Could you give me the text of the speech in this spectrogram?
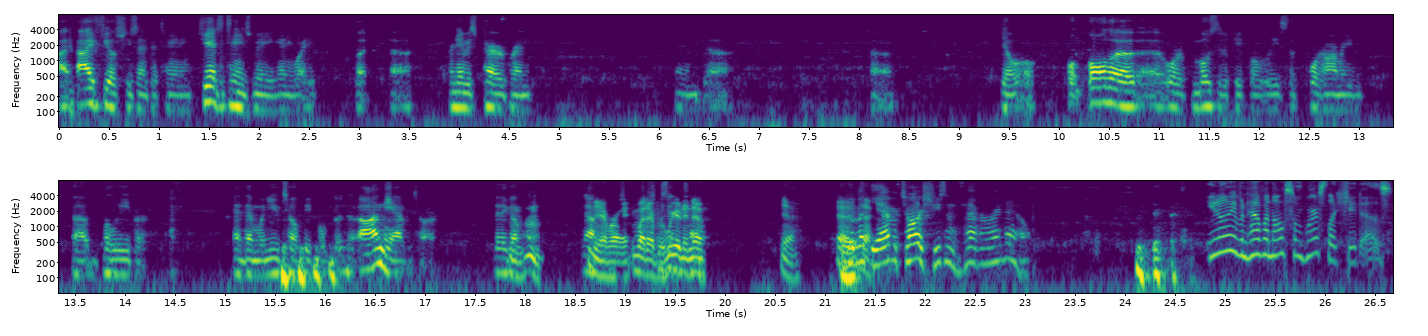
I, I feel she's entertaining. She entertains me anyway, but uh, her name is Peregrine. And, uh, uh, you know, all- the, uh, or most of the people, at least, the Port Harmony uh, believe her. And then when you tell people that I'm the Avatar, they go, Mhm. no, yeah, right. Whatever. Weird to know. Yeah. What Yeah, about the Avatar? She's in the tavern right now. You don't even have an awesome horse like she does.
